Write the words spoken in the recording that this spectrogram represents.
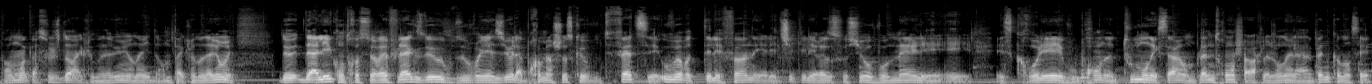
Enfin moi perso je dors avec le mode avion, il y en a ils dorment pas avec le mode avion, mais d'aller contre ce réflexe de vous ouvrir les yeux. La première chose que vous faites, c'est ouvrir votre téléphone et aller checker les réseaux sociaux, vos mails et, et, scroller et vous prendre tout le monde extérieur en pleine tronche alors que la journée elle a à peine commencé.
